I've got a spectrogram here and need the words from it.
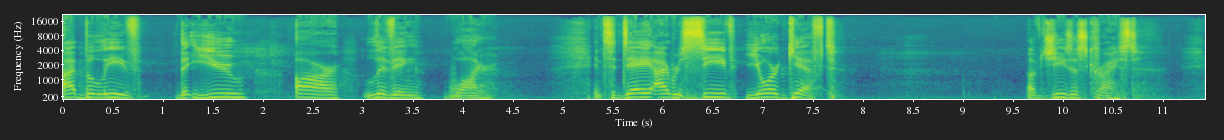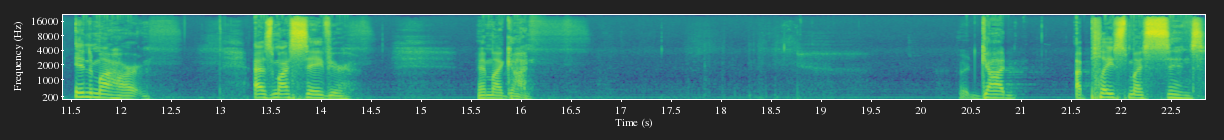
I believe that you are living water. And today I receive your gift of Jesus Christ into my heart as my Savior and my God. God, I place my sins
